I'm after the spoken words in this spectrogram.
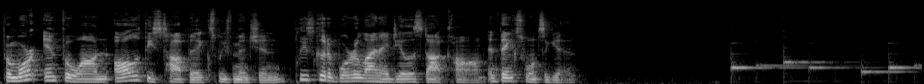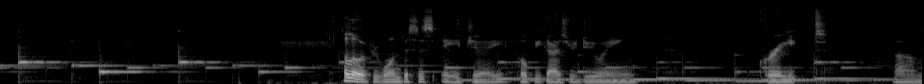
For more info on all of these topics we've mentioned, please go to borderlineidealist.com. And thanks once again. Hello, everyone. This is AJ. Hope you guys are doing great. Um,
